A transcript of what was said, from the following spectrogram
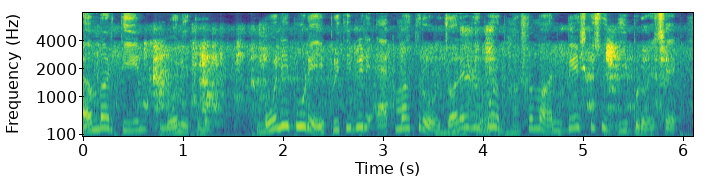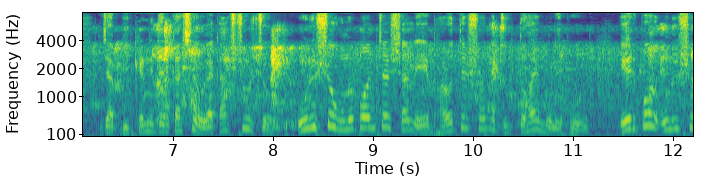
নাম্বার তিন মণিপুর। মণিপুরে পৃথিবীর একমাত্র জলের উপর ভাসমান বেশ কিছু দ্বীপ রয়েছে, যা বিজ্ঞানীদের কাছেও এক আশ্চর্য। উনিশশো উনপঞ্চাশ সালে ভারতের সঙ্গে যুক্ত হয় মণিপুর। এরপর উনিশশো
